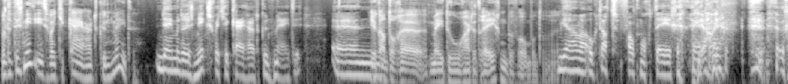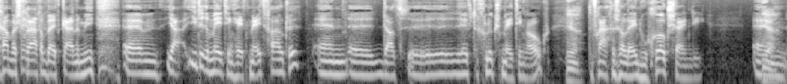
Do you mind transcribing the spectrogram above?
Want het is niet iets wat je keihard kunt meten. Nee, maar er is niks wat je keihard kunt meten. En... Je kan toch uh, meten hoe hard het regent bijvoorbeeld? Ja, maar ook dat valt nog tegen. Ja, ja. Ga maar eens vragen bij het KNMI. Um, ja, iedere meting heeft meetfouten. En uh, dat uh, heeft de geluksmeting ook. Ja. De vraag is alleen hoe groot zijn die. En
